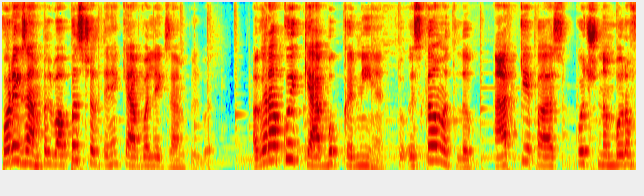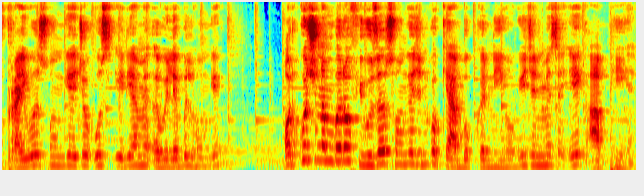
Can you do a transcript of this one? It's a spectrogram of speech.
for example वापस चलते हैं कैब वाले एग्ज़ाम्पल पर। अगर आपको एक कैब बुक करनी है तो इसका मतलब आपके पास कुछ नंबर ऑफ़ ड्राइवर्स होंगे जो उस एरिया में अवेलेबल होंगे। और कुछ नंबर ऑफ़ यूज़र्स होंगे जिनको कैब बुक करनी होगी, जिनमें से एक आप भी हैं।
